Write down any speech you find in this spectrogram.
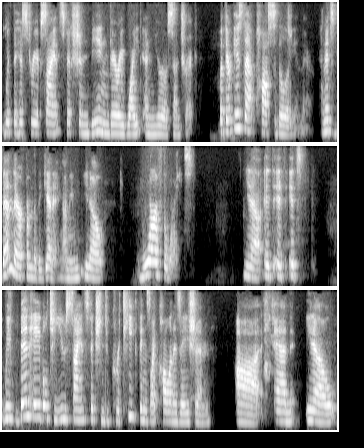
with the history of science fiction being very white and Eurocentric. But there is that possibility in there. And it's been there from the beginning. I mean, you know, War of the Worlds. yeah, it, it, it's, we've been able to use science fiction to critique things like colonization uh, and, you know,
